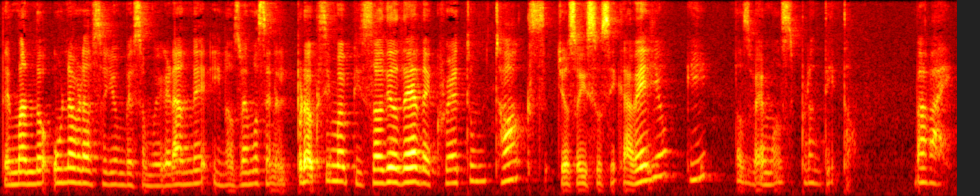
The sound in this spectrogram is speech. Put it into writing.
Te mando un abrazo y un beso muy grande y nos vemos en el próximo episodio de The Cretum Talks. Yo soy Susi Cabello y nos vemos prontito. Bye bye.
